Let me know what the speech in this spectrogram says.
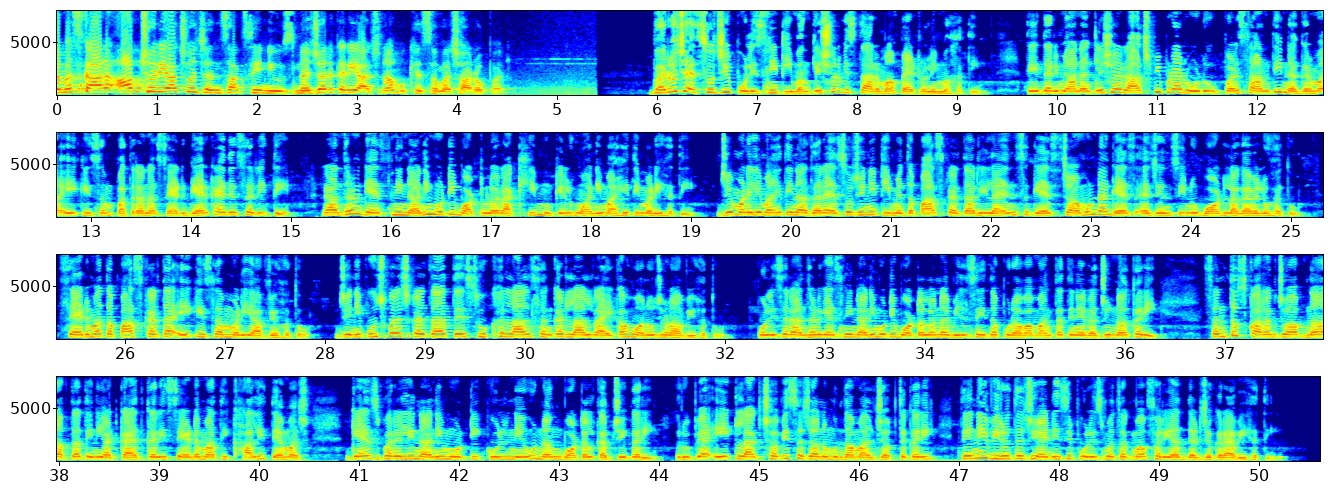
નમસ્કાર, આપ જોઈ રહ્યા છો જનસાક્ષી ન્યૂઝ. નજર કરી આજના મુખ્ય સમાચારો પર. ભરૂચ એસઓજી પોલીસની ટીમ અંકલેશ્વર વિસ્તારમાં પેટ્રોલિંગમાં હતી. તે દરમિયાન અંકલેશ્વર રાજપીપળા રોડ ઉપર શાંતિનગરમાં એક ઇસમ પતરાના સેટ ગેરકાયદેસર રીતે રાંધણ ગેસની નાની મોટી બોટલો રાખી મૂકેલ હોવાની માહિતી મળી હતી, જે મળેલી માહિતીના આધારે એસઓજીની ટીમે તપાસ કરતા રિલાયન્સ ગેસ ચામુંડા ગેસ એજન્સીનું બોર્ડ લગાવેલું હતું. શેડમાં તપાસ કરતા એક ઇસમ મળી આવ્યો હતો, જેની પૂછપરછ કરતા તે સુખલાલ શંકરલાલ રાયકા હોવાનું જણાવ્યું હતું. પોલીસે રાંધણ ગેસની નાની મોટી બોટલોના બિલ સહિતના પુરાવા માંગતા તેને રજૂ ન કરી સંતોષકારક જવાબ ન આપતા તેની અટકાયત કરી શેડમાંથી ખાલી તેમજ ગેસ ભરેલી નાની મોટી કુલ નેવું નંગ બોટલ કબજે કરી. રૂપિયા એક લાખ છવ્વીસ હજારનો મુદ્દામાલ જપ્ત કરી. તેની વિરુદ્ધ જીઆઈડીસી પોલીસ મથકમાં ફરિયાદ દર્જ કરાવી હતી.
